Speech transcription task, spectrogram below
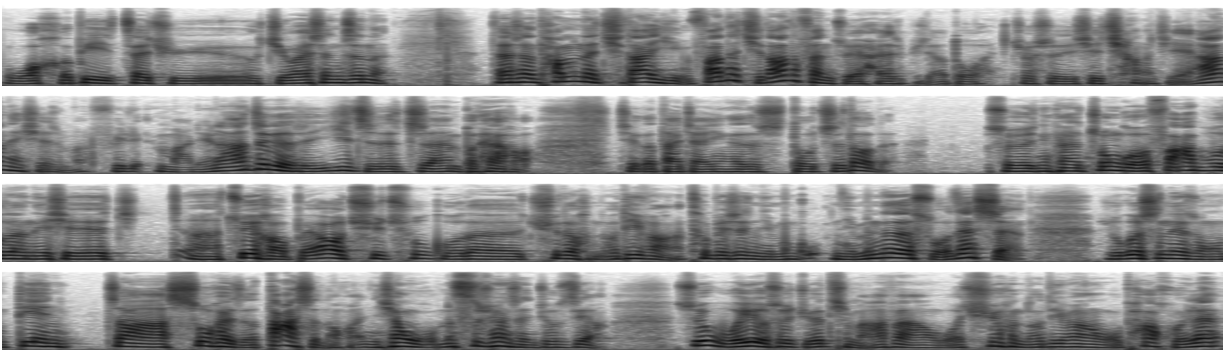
我何必再去节外生枝呢？但是他们的其他引发的其他的犯罪还是比较多，就是一些抢劫啊，那些什么菲律马尼拉这个是一直治安不太好，这个大家应该是都知道的。所以你看，中国发布的那些，呃，最好不要去出国的，去的很多地方，特别是你们、你们的所在省，如果是那种电诈受害者大省的话，你像我们四川省就是这样。所以我有时候觉得挺麻烦啊，我去很多地方，我怕回来，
